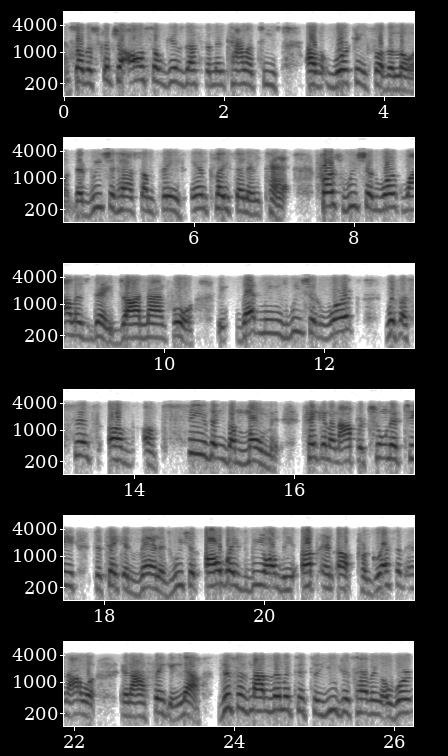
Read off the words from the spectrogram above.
And so the scripture also gives us the mentalities of working for the Lord, that we should have some things in place and intact. First, we should work while it's day, John 9 4. That means we should work with a sense of, of seizing the moment, taking an opportunity to take advantage. We should always be on the up and up, progressive in our in our thinking. Now, this is not limited to you just having a work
